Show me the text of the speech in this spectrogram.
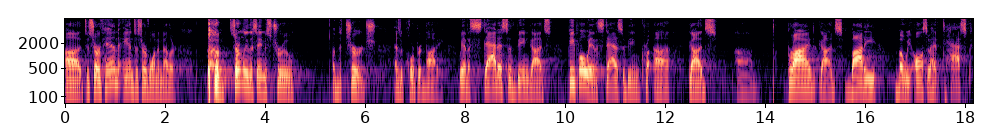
uh, to serve him and to serve one another. Certainly, the same is true of the church as a corporate body. We have a status of being God's people, we have a status of being uh, God's um, bride, God's body, but we also have tasks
